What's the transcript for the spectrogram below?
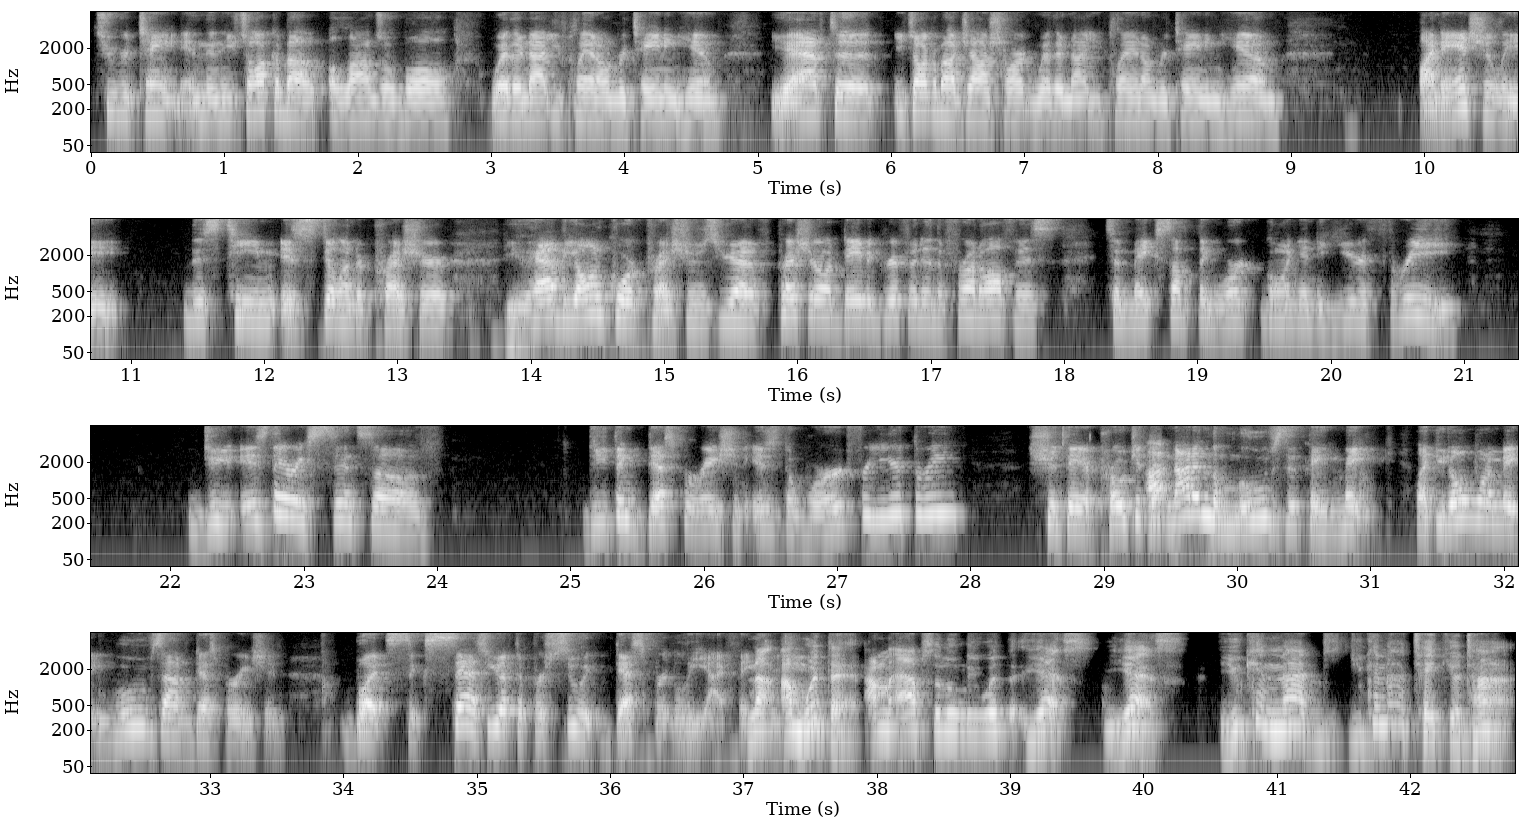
to retain. And then you talk about Alonzo Ball, whether or not you plan on retaining him. You have to, you talk about Josh Hart, whether or not you plan on retaining him. Financially, this team is still under pressure. You have the on court pressures, you have pressure on David Griffin in the front office to make something work going into year three. Do you, is there a sense of do you think desperation is the word for year three? Should they approach it that I- not in the moves that they make? Like you don't want to make moves out of desperation, but success you have to pursue it desperately. I think. No, I'm with that. I'm absolutely with it. Yes, yes. You cannot, you cannot take your time.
